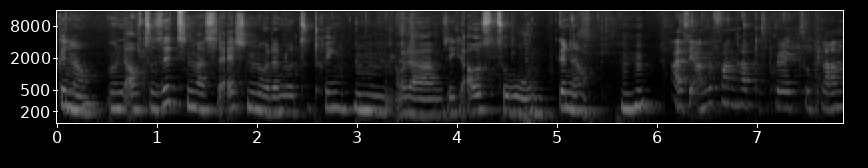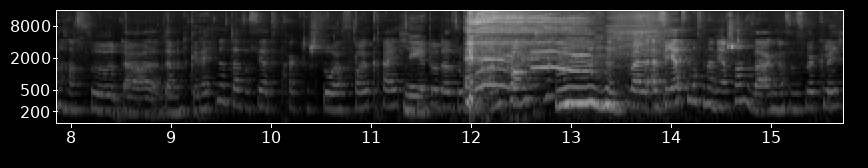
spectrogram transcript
genau. Mhm. Und auch zu sitzen, was zu essen oder nur zu trinken oder sich auszuruhen. Genau. Mhm. Als ihr angefangen habt, das Projekt zu planen, hast du da damit gerechnet, dass es jetzt praktisch so erfolgreich nee. wird oder so gut ankommt? Weil also jetzt muss man ja schon sagen, es ist wirklich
